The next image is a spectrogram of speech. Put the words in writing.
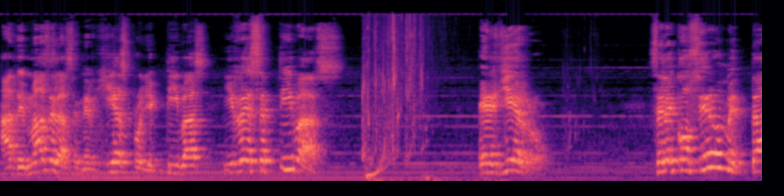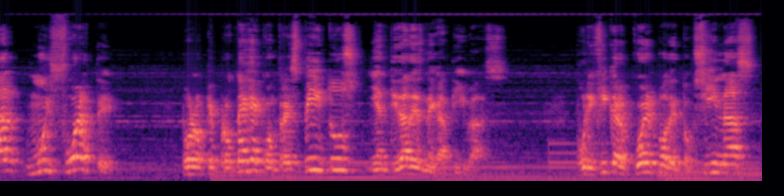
además de las energías proyectivas y receptivas. El hierro. Se le considera un metal muy fuerte, por lo que protege contra espíritus y entidades negativas. Purifica el cuerpo de toxinas,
